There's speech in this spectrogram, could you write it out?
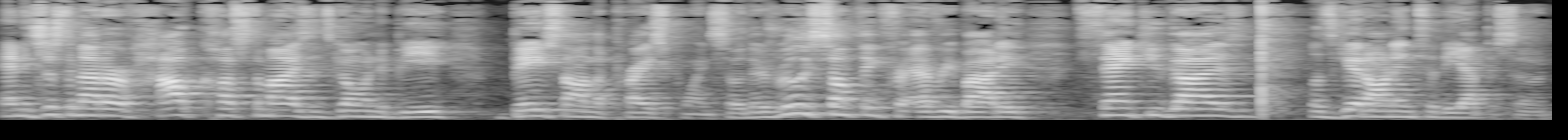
And it's just a matter of how customized it's going to be based on the price point. So there's really something for everybody. Thank you guys. Let's get on into the episode.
